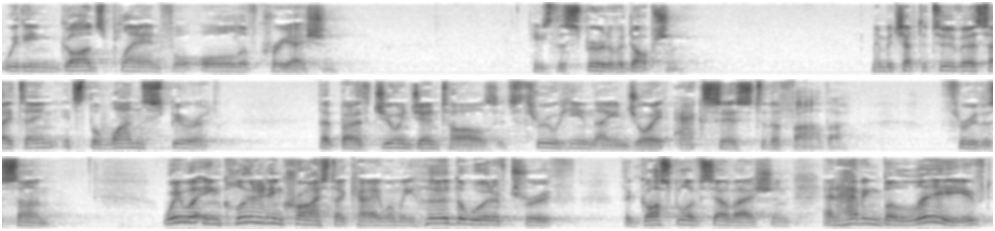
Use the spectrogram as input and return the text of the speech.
within God's plan for all of creation. He's the spirit of adoption. Remember chapter 2, verse 18? It's the one spirit that both Jew and Gentiles, it's through him they enjoy access to the Father, through the Son. We were included in Christ, okay, when we heard the word of truth the gospel of salvation, and having believed,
